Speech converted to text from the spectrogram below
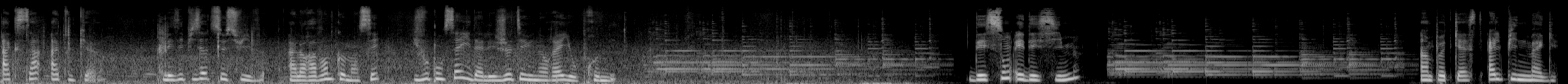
AXA à tout cœur. Les épisodes se suivent, alors avant de commencer, je vous conseille d'aller jeter une oreille au premier. Des sons et des cimes. Un podcast Alpine Mag.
